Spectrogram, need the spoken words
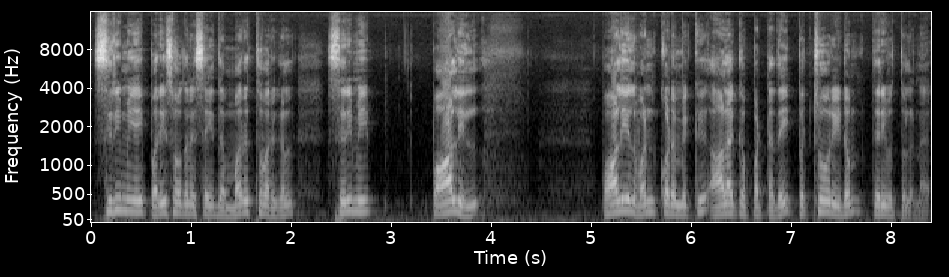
சிறுமியை பரிசோதனை செய்த மருத்துவர்கள் சிறுமி பாலில் பாலியல் வன்கொடுமைக்கு ஆளாக்கப்பட்டதை பெற்றோரிடம் தெரிவித்துள்ளனர்.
